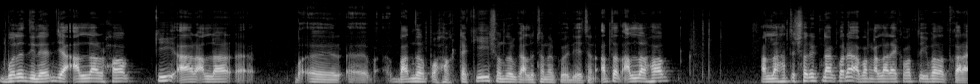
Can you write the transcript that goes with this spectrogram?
বলে দিলেন যে আল্লাহর হক কি আর আল্লাহর বান্দার হকটা কি সুন্দর আলোচনা করে দিয়েছেন। অর্থাৎ আল্লাহর হক আল্লাহ হাতে শরিক না করা এবং আল্লাহর একমাত্র ইবাদত করা।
